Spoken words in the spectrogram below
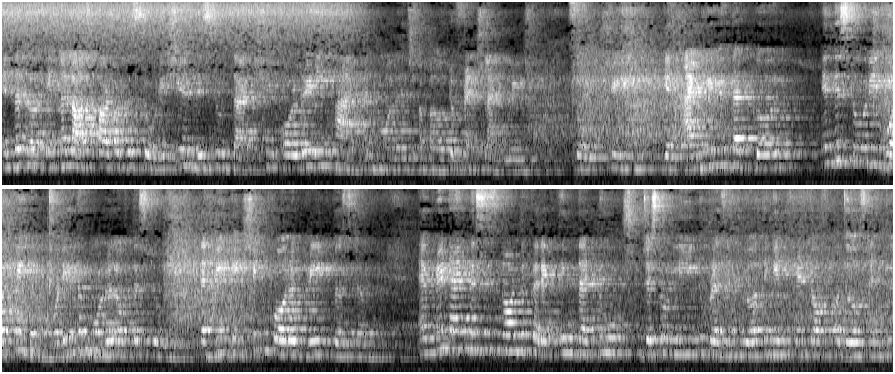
in the in the last part of the story, she understood that she already had a knowledge about the French language. So she gets angry with that girl. In this story, what we learn, what is the moral of the story? That be patient for a great wisdom. Every time this is not the correct thing that to just only to present your thing in front of others and to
